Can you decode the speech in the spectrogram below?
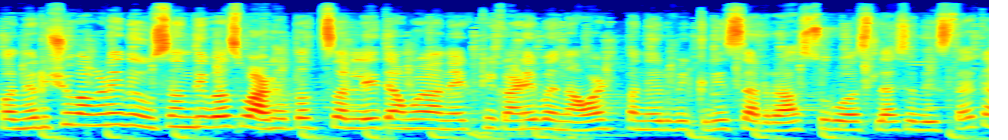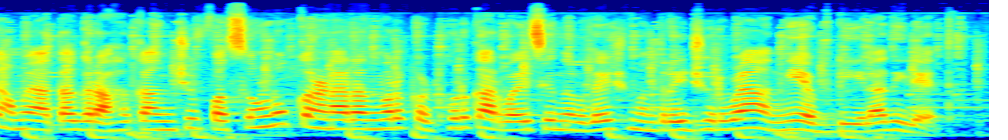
पनीरची मागणी दिवसेंदिवस वाढतच चालली त्यामुळे अनेक ठिकाणी बनावट पनीर विक्री सर्रास सुरू असल्याचं दिसतंय. त्यामुळे आता ग्राहकांची फसवणूक करणाऱ्यांवर कठोर कारवाईचे निर्देश मंत्री झिरवळ यांनी एफडीएला दिले आहेत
